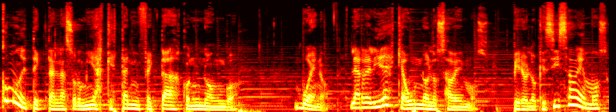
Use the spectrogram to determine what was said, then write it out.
¿cómo detectan las hormigas que están infectadas con un hongo? Bueno, la realidad es que aún no lo sabemos. Pero lo que sí sabemos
